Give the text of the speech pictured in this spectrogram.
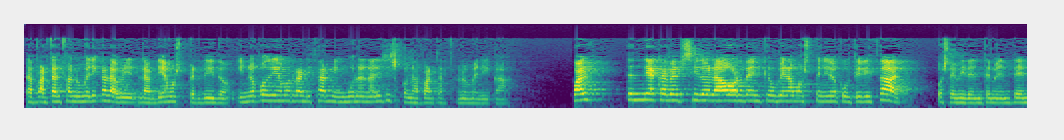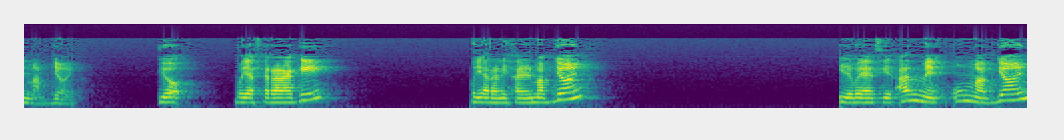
la parte alfanumérica la habríamos perdido y no podríamos realizar ningún análisis con la parte alfanumérica. ¿Cuál tendría que haber sido la orden que hubiéramos tenido que utilizar? Pues evidentemente en MapJoin. Yo voy a cerrar aquí, voy a realizar el MapJoin y le voy a decir, hazme un MapJoin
